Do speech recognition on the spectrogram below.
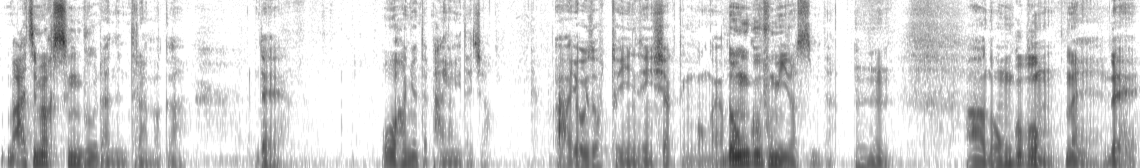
마지막 승부라는 드라마가 네. 5학년 때 방영이 되죠. 아 여기서부터 인생이 시작된 건가요? 농구 붐이 일었습니다. 음흠. 아 농구붐. 네. 네.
